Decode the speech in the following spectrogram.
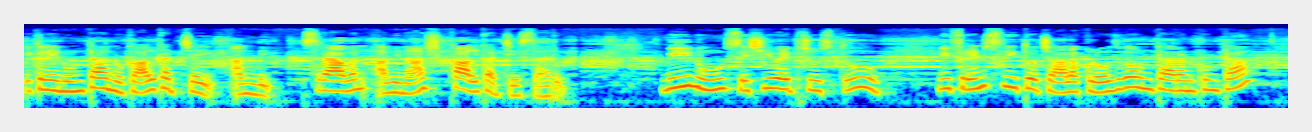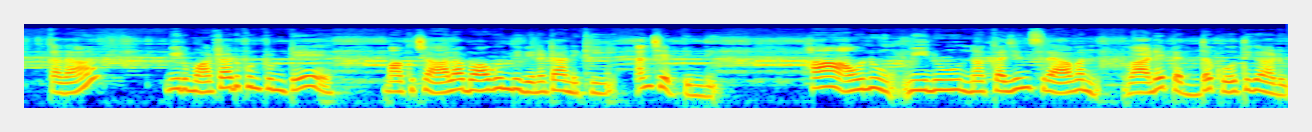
ఇక నేను ఉంటాను కాల్ కట్ చేయి అంది. శ్రావణ్ అవినాష్ కాల్ కట్ చేశారు. వీణు శశి వైపు చూస్తూ మీ ఫ్రెండ్స్ నీతో చాలా క్లోజ్గా ఉంటారనుకుంటా? కదా? మీరు మాట్లాడుకుంటుంటే మాకు చాలా బాగుంది వినటానికి అని చెప్పింది. హా అవును మీను నా కజిన్ శ్రావణ్ వాడే పెద్ద కోతిగాడు.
